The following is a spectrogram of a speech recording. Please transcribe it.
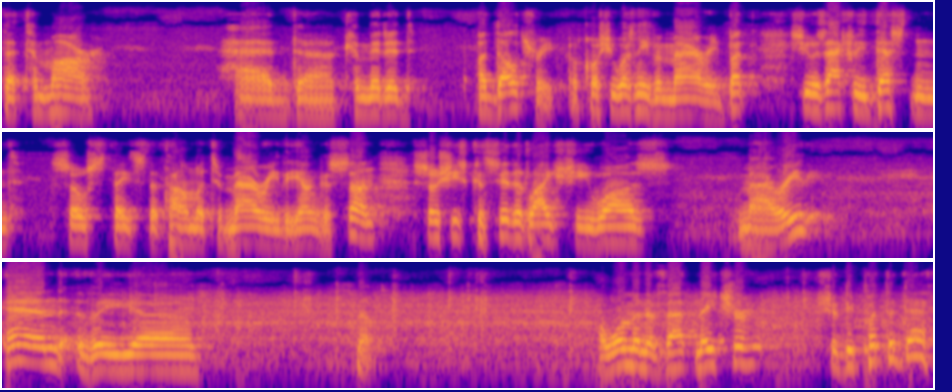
that Tamar had uh, committed adultery. Of course, she wasn't even married, but she was actually destined, so states the Talmud, to marry the youngest son. So she's considered like she was married. And the, uh, no, a woman of that nature should be put to death.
